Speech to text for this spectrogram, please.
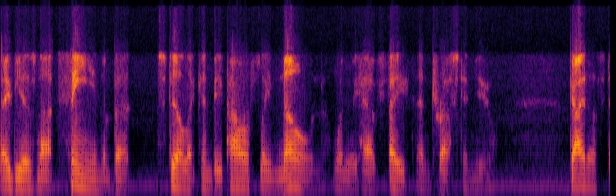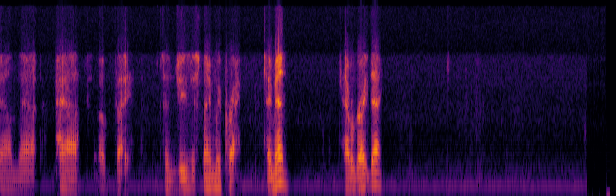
maybe is not seen, but still it can be powerfully known when we have faith and trust in you. Guide us down that path of faith. It's in Jesus' name we pray. Amen. Have a great day.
